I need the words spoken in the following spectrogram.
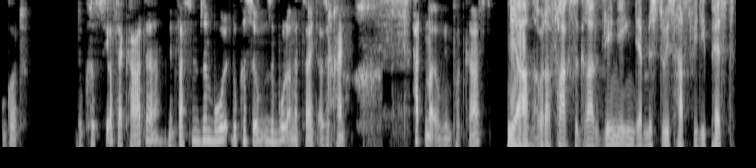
oh Gott, du kriegst sie auf der Karte mit was für einem Symbol? Du kriegst irgendein Symbol angezeigt. Also kein, hatten wir irgendwie im Podcast. Ja, aber da fragst du gerade denjenigen, der Mysteries hasst wie die Pest.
